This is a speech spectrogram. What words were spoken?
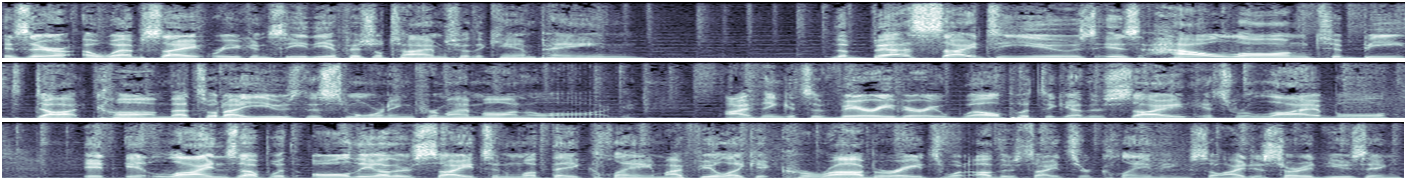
Is there a website where you can see the official times for the campaign? The best site to use is howlongtobeat.com. That's what I used this morning for my monologue. I think it's a very, very well put together site. It's reliable. It, it lines up with all the other sites and what they claim. I feel like it corroborates what other sites are claiming. So I just started using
